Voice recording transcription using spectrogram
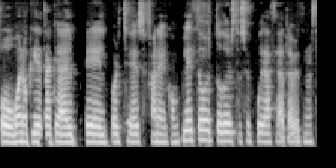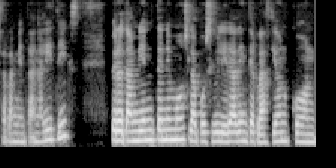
o bueno, quiere traquear el, purchase funnel completo. Todo esto se puede hacer a través de nuestra herramienta Analytics, pero también tenemos la posibilidad de integración con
